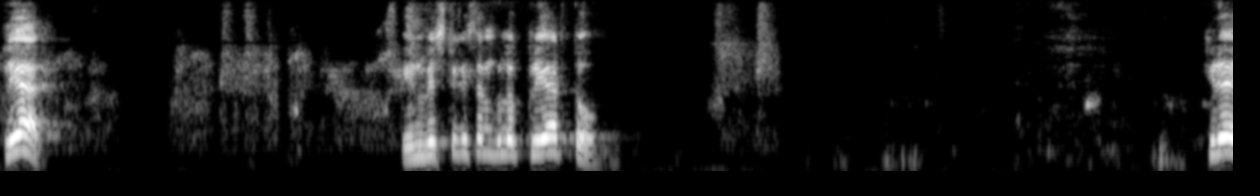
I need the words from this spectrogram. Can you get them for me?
Clear ইনভেস্টিগেশনগুলো ক্লিয়ার তো? কিরে,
